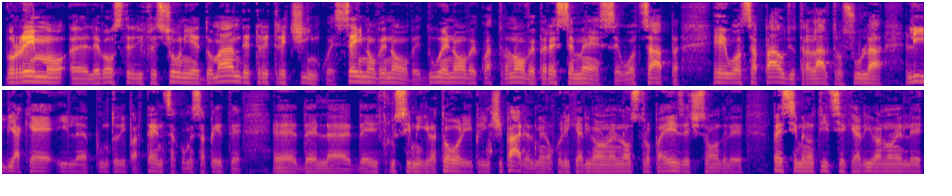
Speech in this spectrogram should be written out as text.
Vorremmo eh, le vostre riflessioni e domande 335 699 2949 per sms, whatsapp e whatsapp audio, tra l'altro sulla Libia che è il punto di partenza, come sapete, eh, del, dei flussi migratori principali, almeno quelli che arrivano nel nostro paese. Ci sono delle pessime notizie che arrivano nelle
